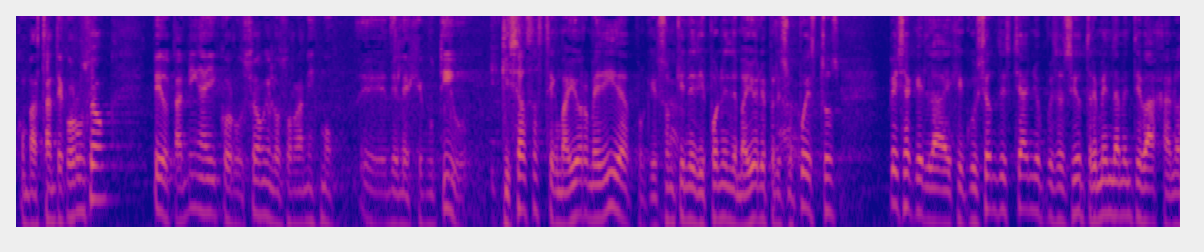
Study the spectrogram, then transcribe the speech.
con bastante corrupción, pero también hay corrupción en los organismos eh, del Ejecutivo. Y quizás hasta en mayor medida, porque son quienes disponen de mayores presupuestos, pese a que la ejecución de este año pues, ha sido tremendamente baja. ¿no?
